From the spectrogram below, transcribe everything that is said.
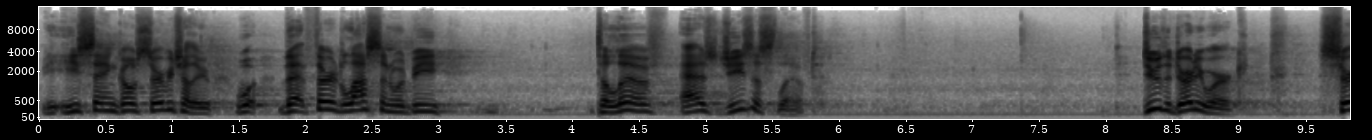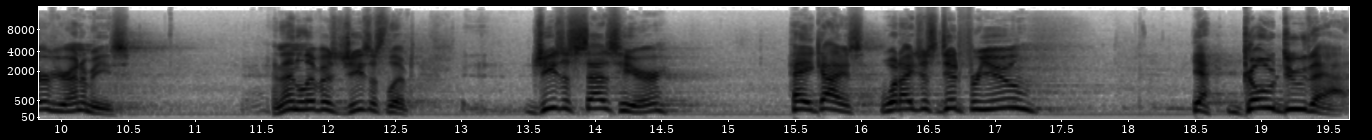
He's saying, go serve each other. That third lesson would be to live as Jesus lived. Do the dirty work, serve your enemies, and then live as Jesus lived. Jesus says here, hey guys, what I just did for you, yeah, go do that.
